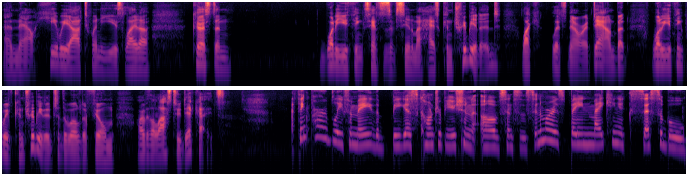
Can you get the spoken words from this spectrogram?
and now here we are 20 years later. Kirsten, what do you think Senses of Cinema has contributed? Like, let's narrow it down, but what do you think we've contributed to the world of film over the last two decades? I think probably for me, the biggest contribution of Senses of Cinema has been making accessible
